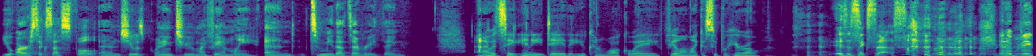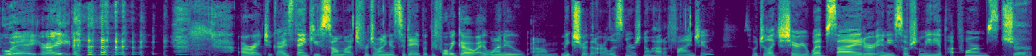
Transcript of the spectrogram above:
You are successful. And she was pointing to my family. And to me, that's everything. And I would say any day that you can walk away feeling like a superhero is a success in a big way, right? All right, you guys, thank you so much for joining us today. But before we go, I want to um, make sure that our listeners know how to find you. So, would you like to share your website or any social media platforms? Sure.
